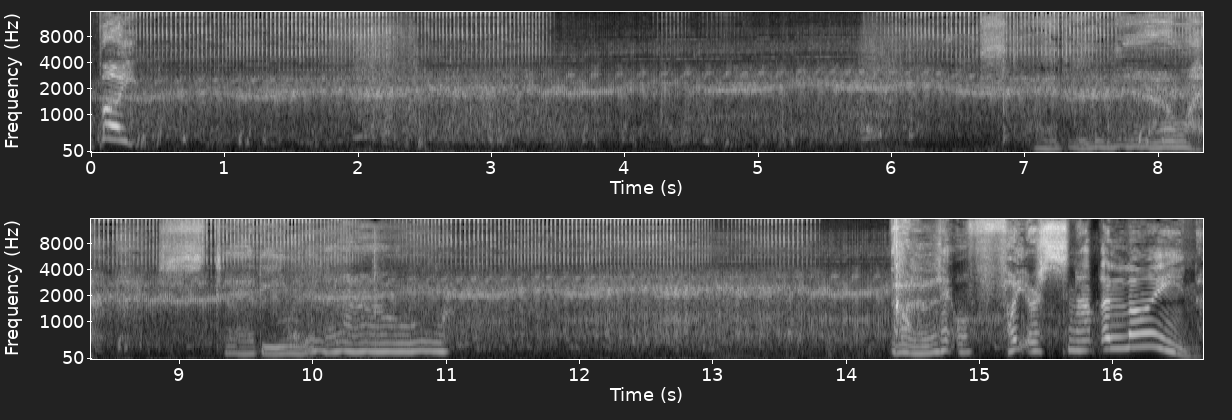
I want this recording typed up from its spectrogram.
A bite. Steady now. Steady now. The little fighter snapped the line.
